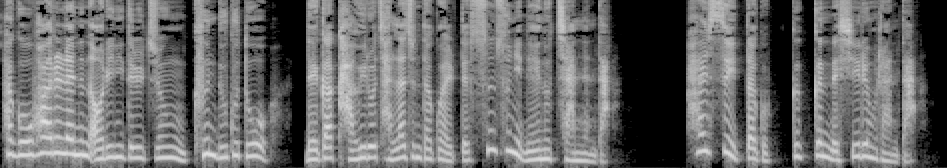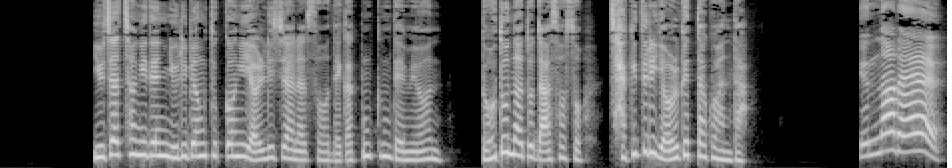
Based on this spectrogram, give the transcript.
하고 화를 내는 어린이들 중 그 누구도 내가 가위로 잘라준다고 할 때 순순히 내놓지 않는다. 할 수 있다고 끝끝내 씨름을 한다. 유자청이 된 유리병 뚜껑이 열리지 않아서 내가 끙끙대면 너도 나도 나서서 자기들이 열겠다고 한다. 옛날에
